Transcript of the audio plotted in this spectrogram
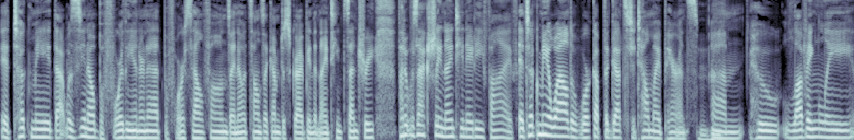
it took me, that was, you know, before the internet, before cell phones. I know it sounds like I'm describing the 19th century, but it was actually 1985. It took me a while to work up the guts to tell my parents, mm-hmm. um, who lovingly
